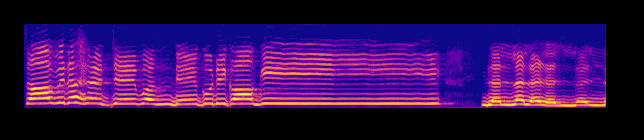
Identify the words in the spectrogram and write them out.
ಸಾವಿರ ಹೆಜ್ಜೆ ಒಂದೇ ಗುರಿಗಾಗಿ. ಲಲ್ಲಲಲಲ್ಲಲ್ಲ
